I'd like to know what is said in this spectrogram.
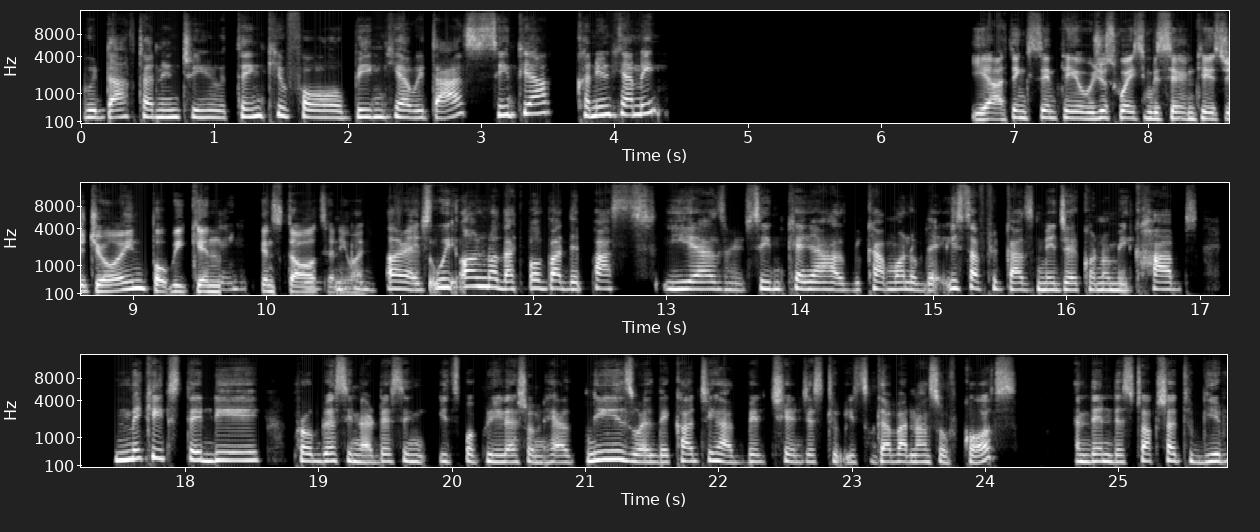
Good afternoon to you. Thank you for being here with us. Cynthia, can you hear me? Yeah, I think Cynthia, we're just waiting for Cynthia to join, but we can, can start mm-hmm. anyway. All right. So We all know that over the past years, we've seen Kenya has become one of the East Africa's major economic hubs, making steady progress in addressing its population health needs, while the country has made changes to its governance, of course, and then the structure to give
